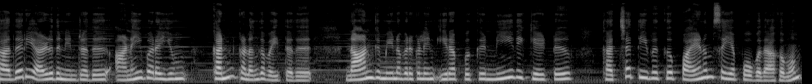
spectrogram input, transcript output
கதறி அழுது நின்றது அனைவரையும் கண் கலங்க வைத்தது. நான்கு மீனவர்களின் இறப்புக்கு நீதி கேட்டு கச்சத்தீவுக்கு பயணம் செய்யப்போவதாகவும்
